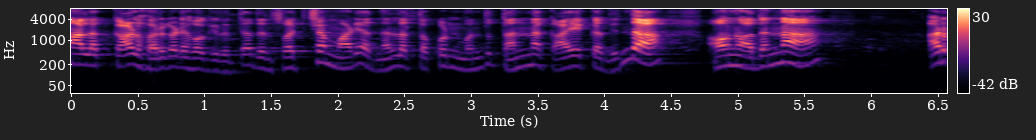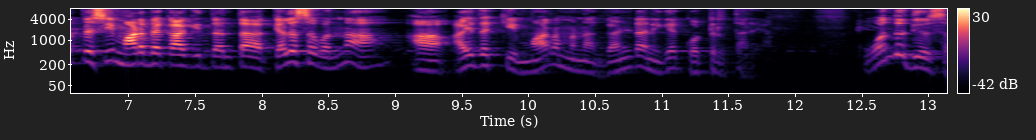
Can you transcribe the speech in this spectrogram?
ನಾಲ್ಕು ಕಾಳು ಹೊರಗಡೆ ಹೋಗಿರುತ್ತೆ. ಅದನ್ನು ಸ್ವಚ್ಛ ಮಾಡಿ ಅದನ್ನೆಲ್ಲ ತಗೊಂಡು ಬಂದು ತನ್ನ ಕಾಯಕದಿಂದ ಅವನು ಅದನ್ನು ಅರ್ಪಿಸಿ ಮಾಡಬೇಕಾಗಿದ್ದಂಥ ಕೆಲಸವನ್ನು ಆ ಐದಕ್ಕಿ ಮಾರಮ್ಮನ ಗಂಡನಿಗೆ ಕೊಟ್ಟಿರ್ತಾರೆ. ಒಂದು ದಿವಸ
